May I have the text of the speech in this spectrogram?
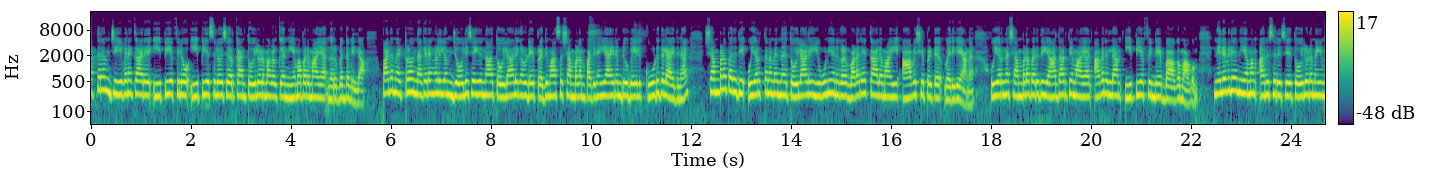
അത്തരം ജീവനക്കാരെ ഇ പി എഫിലോ ഇ പി എസിലോ ചേർക്കാൻ തൊഴിലുടമകൾക്ക് നിയമപരമായ നിർബന്ധമില്ല. പല മെട്രോ നഗരങ്ങളിലും ജോലി ചെയ്യുന്ന തൊഴിലാളികളുടെ പ്രതിമാസ ശമ്പളം പതിനയ്യായിരം രൂപയിൽ കൂടുതലായതിനാൽ ശമ്പള പരിധി ഉയർത്തണമെന്ന് തൊഴിലാളി യൂണിയനുകൾ വളരെ കാലമായി ആവശ്യപ്പെട്ട് വരികയാണ്. ഉയർന്ന ശമ്പള പരിധി യാഥാർത്ഥ്യമായാൽ അവരെല്ലാം ഇ പി എഫിന്റെ ഭാഗമാകും. നിലവിലെ നിയമം അനുസരിച്ച് തൊഴിലുടമയും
